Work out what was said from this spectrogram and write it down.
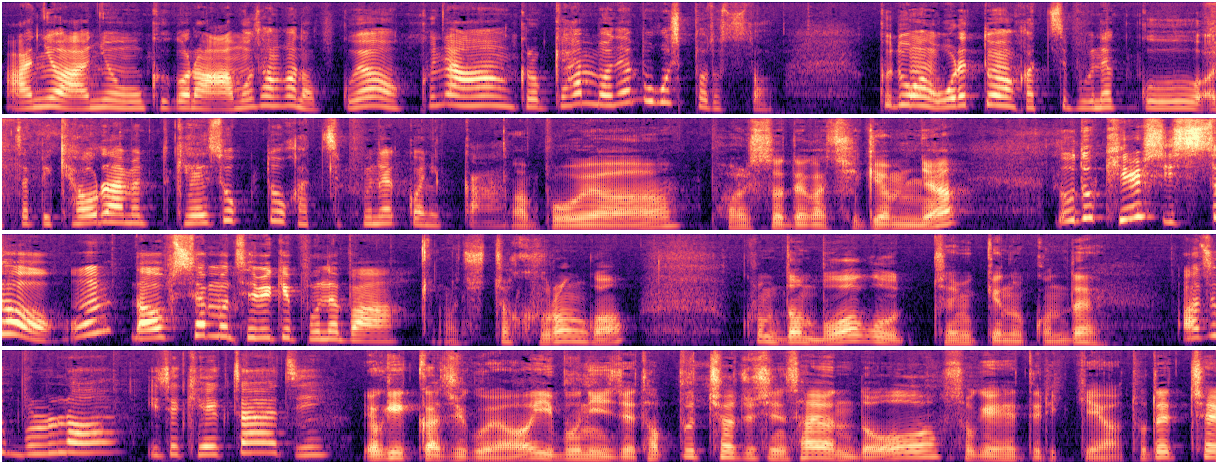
아니요, 아니요. 그거랑 아무 상관없고요. 그냥 그렇게 한번 해보고 싶어졌어. 그동안 오랫동안 같이 보냈고 어차피 겨울하면 계속 또 같이 보낼 거니까. 아, 뭐야? 벌써 내가 지겹냐? 너도 기회일 수 있어. 응? 나 없이 한번 재밌게 보내봐. 아, 진짜 그런가? 그럼 넌 뭐하고 재밌게 놀 건데? 아직 몰라. 이제 계획 짜야지. 여기까지고요. 이분이 이제 덧붙여 주신 사연도 소개해 드릴게요. 도대체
